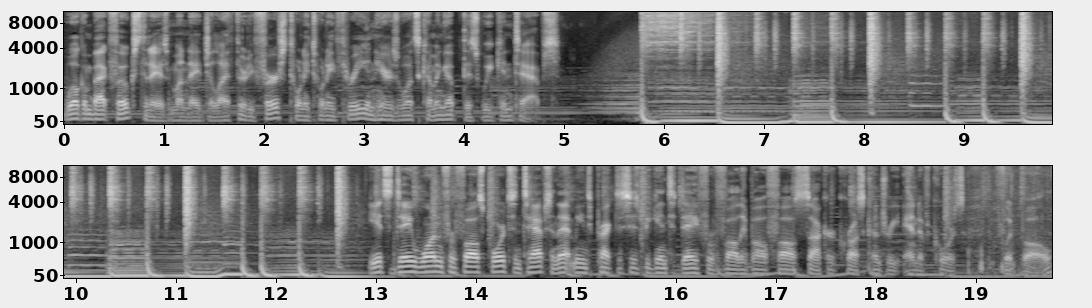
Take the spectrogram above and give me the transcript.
Welcome back, folks. Today is Monday, July 31st, 2023, and here's what's coming up this week in TAPPS. It's day one for fall sports and TAPPS, and that means practices begin today for volleyball, fall soccer, cross country, and of course, football.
